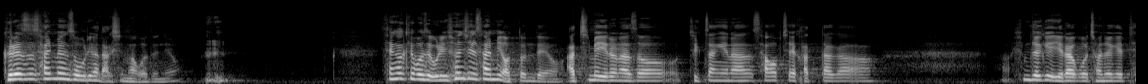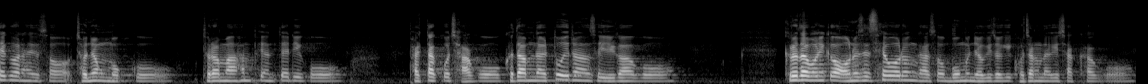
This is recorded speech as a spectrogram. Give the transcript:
그래서 살면서 우리가 낙심하거든요. 생각해 보세요. 우리 현실 삶이 어떤데요? 아침에 일어나서 직장이나 사업체에 갔다가 힘들게 일하고 저녁에 퇴근해서 저녁 먹고 드라마 한 편 때리고 발 닦고 자고 그 다음날 또 일어나서 일 가고 그러다 보니까 어느새 세월은 가서 몸은 여기저기 고장나기 시작하고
